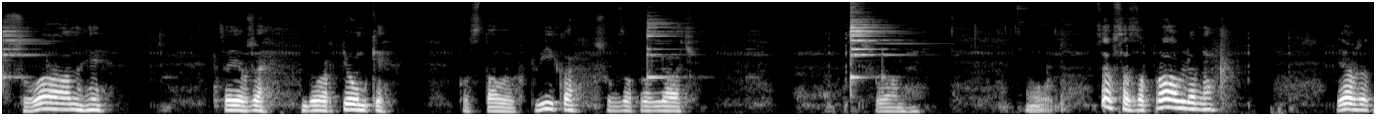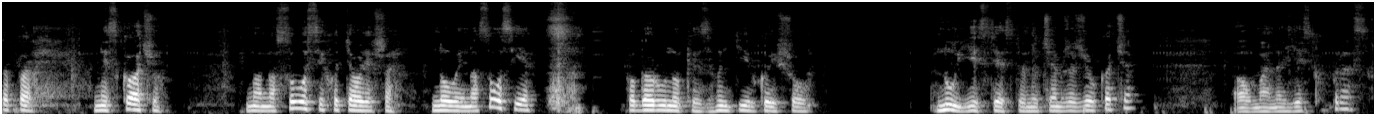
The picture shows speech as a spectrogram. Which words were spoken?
шланги. Це я вже до Артемки поставив квіка, щоб заправляти шланги. От. Це все заправлено. Я вже тепер не скачу на насосі, хоча ще новий насос є. Подарунок з гвинтівкою йшов. Ну, естественно, чим же жив кача. А в мене є компресор.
